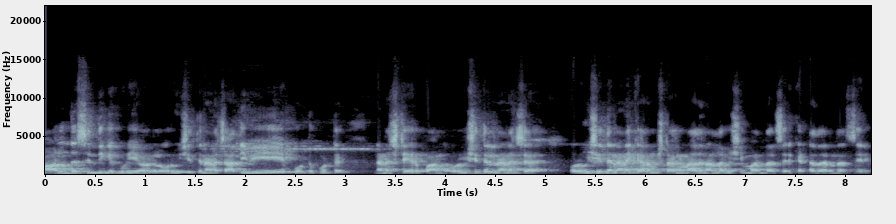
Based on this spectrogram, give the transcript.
ஆழ்ந்து சிந்திக்கக்கூடியவர்கள். ஒரு விஷயத்தை நினச்சா அதுவே போட்டு போட்டு நினச்சிட்டே இருப்பாங்க. ஒரு விஷயத்தில் நினச்ச ஒரு விஷயத்த நினைக்க ஆரம்பிச்சிட்டாங்கன்னா அது நல்ல விஷயமா இருந்தாலும் சரி கெட்டதாக இருந்தாலும் சரி.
